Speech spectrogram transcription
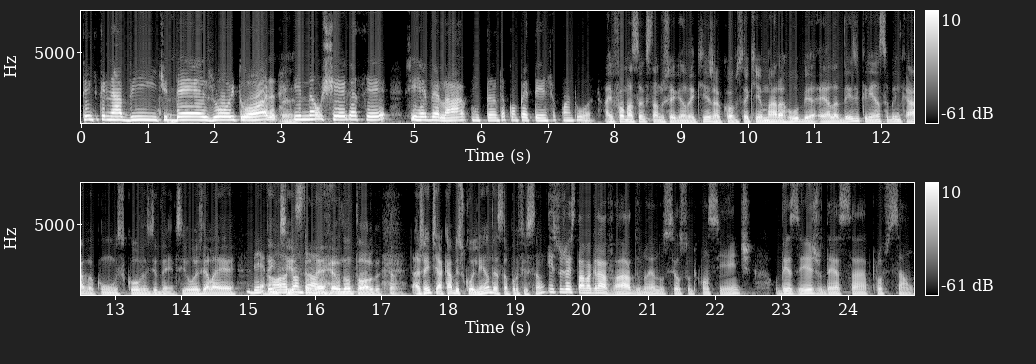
têm que treinar 20, é. 10, 8 horas é. e não chega a ser se revelar com tanta competência quanto o outro. A informação que está nos chegando aqui, Jacob, é que Mara Rúbia, ela desde criança brincava com escovas de dentes e hoje ela é de, dentista, né? é odontóloga. Então, a gente acaba escolhendo essa profissão? Isso já estava gravado não é, no seu subconsciente, o desejo dessa profissão.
